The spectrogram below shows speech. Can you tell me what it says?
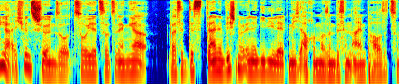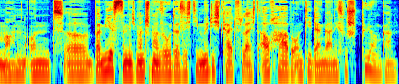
Ja, ich find's schön, so, so jetzt so zu denken, ja, weißt du, das, deine Vishnu-Energie, die lädt mich auch immer so ein bisschen ein, Pause zu machen. Und äh, bei mir ist es nämlich manchmal so, dass ich die Müdigkeit vielleicht auch habe und die dann gar nicht so spüren kann.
